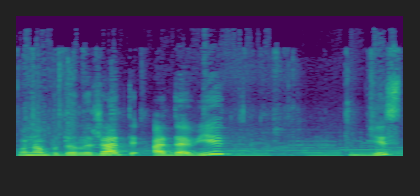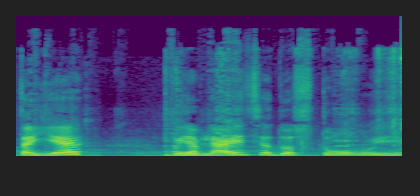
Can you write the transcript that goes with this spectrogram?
вона буде лежати. А Давід дістає, виявляється, до столу. І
